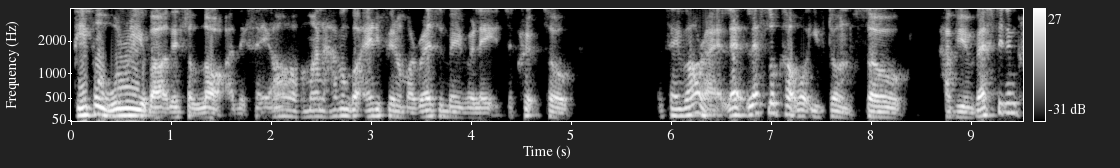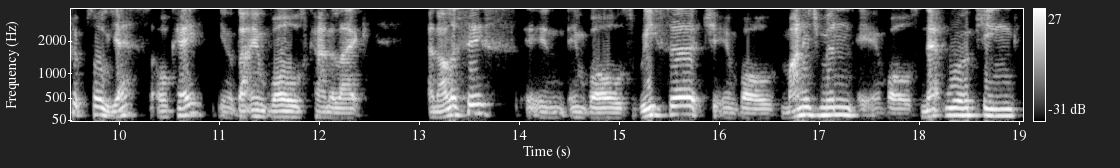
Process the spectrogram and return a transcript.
people worry about this a lot and they say oh man i haven't got anything on my resume related to crypto. And say well, all right let, let's look at what you've done. So have you invested in crypto? Yes. Okay. You know, that involves kind of like analysis, it in, involves research, it involves management, it involves networking,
